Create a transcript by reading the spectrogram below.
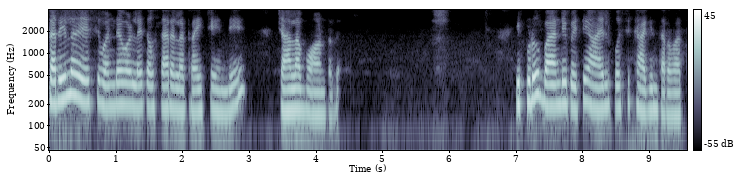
కర్రీలో వేసి వండేవాళ్ళు అయితే ఒకసారి అలా ట్రై చేయండి. చాలా బాగుంటుంది. ఇప్పుడు బాండీ పెట్టి ఆయిల్ పోసి కాగిన తర్వాత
